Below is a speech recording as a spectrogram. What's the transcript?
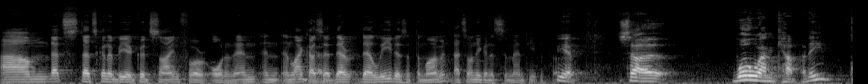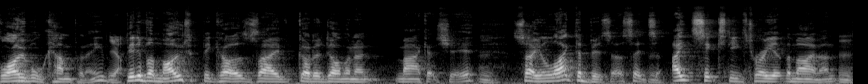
um, that's that's going to be a good sign for Audin. And, and, and like I said, they're, they're leaders at the moment. That's only going to cement even further. Yeah. So, well run company, global company, Yeah. bit of a moat because they've got a dominant market share. Mm. So, you like the business. It's 863 at the moment. Mm.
